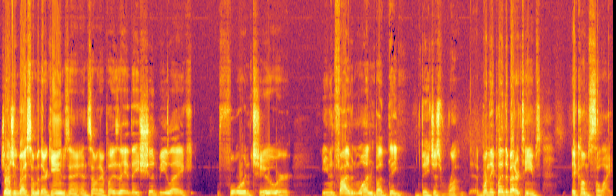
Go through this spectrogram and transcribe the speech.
judging by some of their games and, and some of their plays, they they should be like four and two or even five and one. But they they just run when they play the better teams, it comes to light.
